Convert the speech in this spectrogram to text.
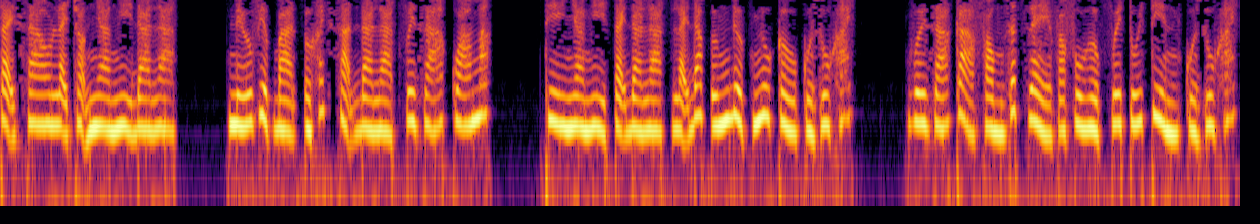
Tại sao lại chọn nhà nghỉ Đà Lạt? Nếu việc bạn ở khách sạn Đà Lạt với giá quá mắc, thì nhà nghỉ tại Đà Lạt lại đáp ứng được nhu cầu của du khách. Với giá cả phòng rất rẻ và phù hợp với túi tiền của du khách.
